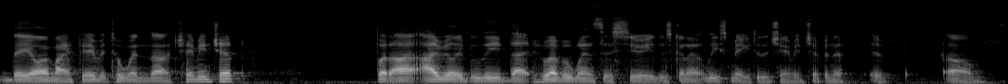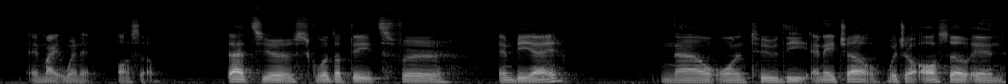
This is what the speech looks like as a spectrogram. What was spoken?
they are my favorite to win the championship. But I, I really believe that whoever wins this series is gonna at least make it to the championship, and if if um, it might win it also. That's your scores updates for NBA. Now on to the NHL, which are also in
